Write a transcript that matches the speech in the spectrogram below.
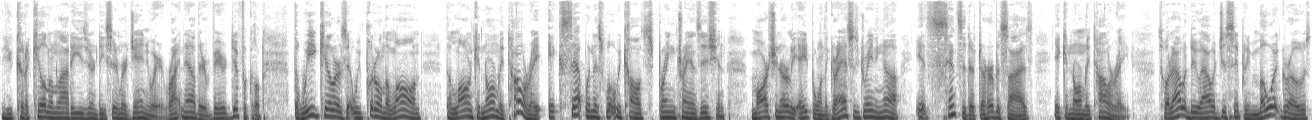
you could have killed them a lot easier in December, January. Right now, they're very difficult. The weed killers that we put on the lawn, the lawn can normally tolerate, except when it's what we call spring transition. March and early April, when the grass is greening up, it's sensitive to herbicides it can normally tolerate. So what I would do, I would just simply mow it grows.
